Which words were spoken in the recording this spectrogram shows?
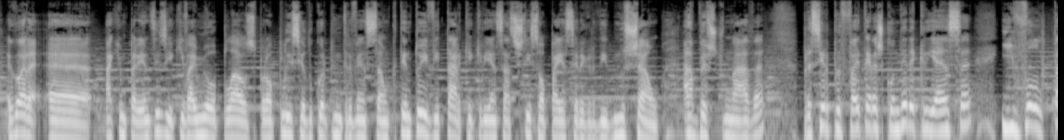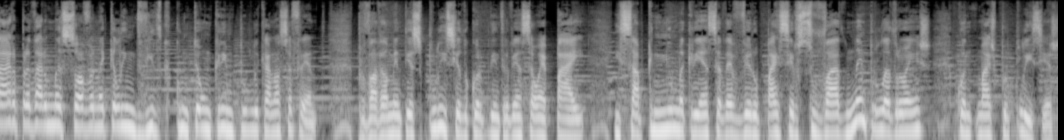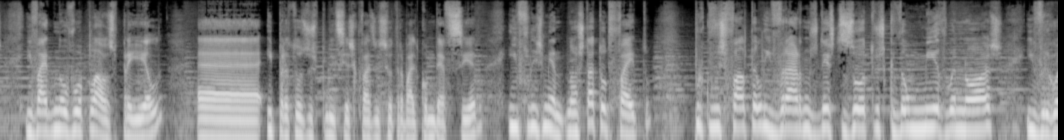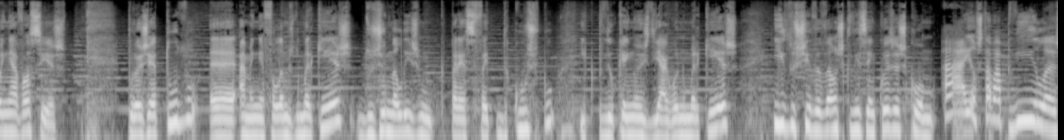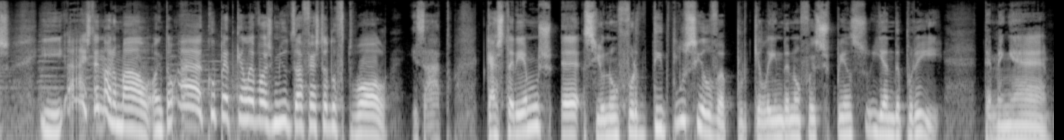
Agora, uh, há aqui um parênteses, e aqui vai o meu aplauso para o polícia do Corpo de Intervenção que tentou evitar que a criança assistisse ao pai a ser agredido no chão à bastonada. Para ser perfeito era esconder a criança e voltar para dar uma sova naquele indivíduo que cometeu um crime público à nossa frente. Provavelmente esse polícia do corpo de intervenção é pai e sabe que nenhuma criança deve ver o pai ser sovado nem por ladrões, quanto mais por polícias. E vai de novo o aplauso para ele. Uh, e para todos os polícias que fazem o seu trabalho como deve ser. Infelizmente não está todo feito, porque vos falta livrar-nos destes outros que dão medo a nós e vergonha a vocês. Por hoje é tudo. Uh, amanhã falamos do Marquês, do jornalismo que parece feito de cuspo e que pediu canhões de água no Marquês e dos cidadãos que dizem coisas como Ah, ele estava a pedi-las e Ah, isto é normal. Ou então Ah, a culpa é de quem leva os miúdos à festa do futebol. Exato. Cá estaremos uh, se eu não for detido pelo Silva, porque ele ainda não foi suspenso e anda por aí. Até amanhã.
